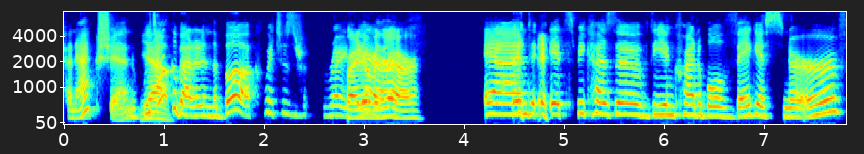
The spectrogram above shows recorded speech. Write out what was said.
connection we Yeah. talk about it in the book which is right, Right over there. And it's because of the incredible vagus nerve.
